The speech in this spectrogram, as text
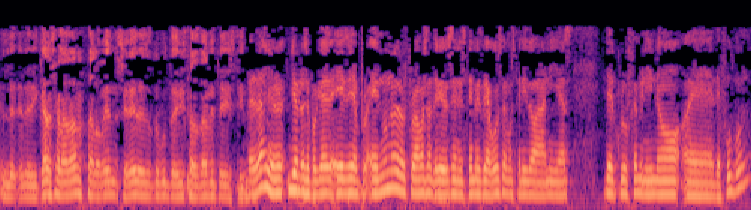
el, dedicarse a la danza lo ven, se ve desde otro punto de vista totalmente distinto. ¿Verdad? Yo, yo no sé, porque en, uno de los programas anteriores en este mes de agosto hemos tenido a niñas del club femenino eh, de fútbol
